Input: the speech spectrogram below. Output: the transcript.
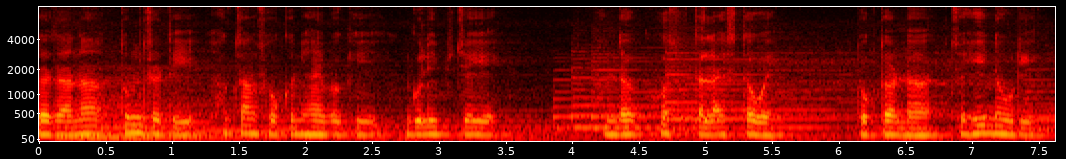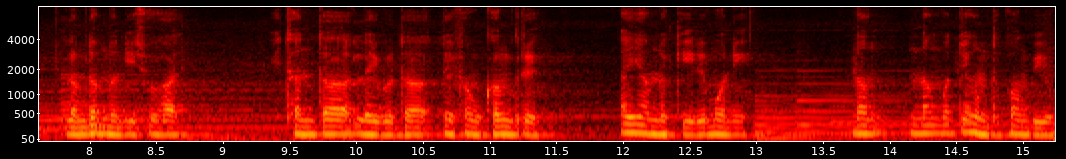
ꯗꯗꯥꯅ ꯇꯨꯝꯗ꯭ꯔꯗꯤ ꯍꯛꯆꯥꯡ ꯁꯣꯛꯀꯅꯤ ꯍꯥꯏꯕꯒꯤ ꯒꯨꯂꯤ ꯄꯤꯖꯩꯌꯦ ꯍꯟꯗꯛ ꯍꯣꯁꯄꯤꯇꯥꯂꯥꯏꯁ ꯇꯧꯋꯦ ꯗꯣꯛꯇꯔꯅ ꯆꯍꯤ ꯅꯧꯔꯤ ꯂꯝꯗꯝꯅꯅꯤꯁꯨ ꯍꯥꯏ ꯏꯊꯟꯇ ꯂꯩꯕꯗ ꯂꯩꯐꯝ ꯈꯪꯗ꯭ꯔꯦ ꯑꯩ ꯌꯥꯝꯅ ꯀꯤꯔꯦ ꯃꯣꯅꯤ ꯅꯪ ꯅꯪ ꯃꯇꯦꯡ ꯑꯝꯇ ꯄꯥꯡꯕꯤꯌꯨ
